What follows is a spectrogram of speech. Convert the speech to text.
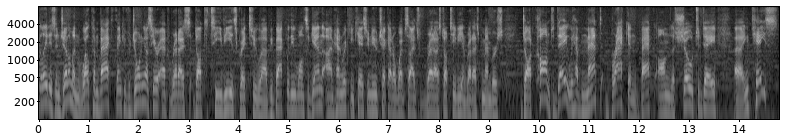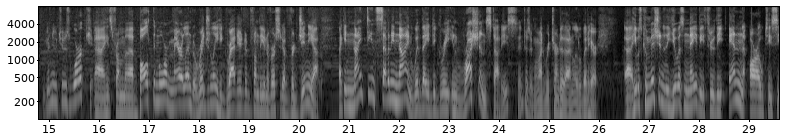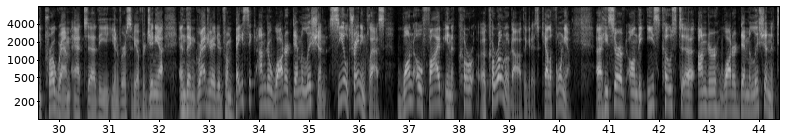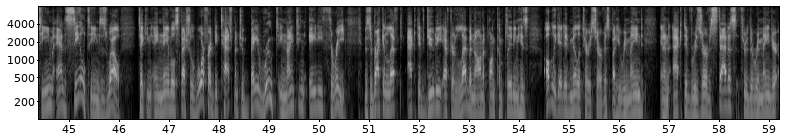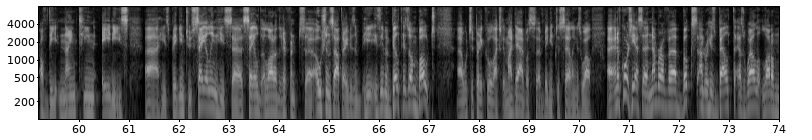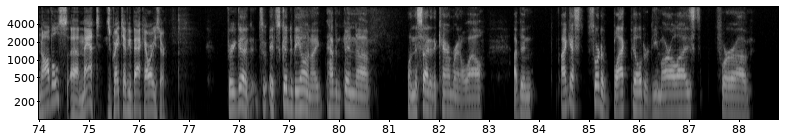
right, ladies and gentlemen, welcome back. Thank you for joining us here at redice.tv. It's great to uh, be back with you once again. I'm Henrik. In case you're new, check out our websites, redice.tv and redicemembers.com. Today, we have Matt Bracken back on the show today. Uh, in case you're new to his work, uh, he's from uh, Baltimore, Maryland originally. He graduated from the University of Virginia back in 1979 with a degree in Russian studies. Interesting. We might return to that in a little bit here. Uh, he was commissioned in the U.S. Navy through the NROTC program at uh, the University of Virginia and then graduated from Basic Underwater Demolition SEAL Training Class 105 in Cor- uh, I think it is, California. Uh, he served on the East Coast uh, Underwater Demolition Team and SEAL teams as well taking a naval special warfare detachment to Beirut in 1983. Mr. Bracken left active duty after Lebanon upon completing his obligated military service, but he remained in an active reserve status through the remainder of the 1980s. Uh, he's big into sailing. He's uh, sailed a lot of the different uh, oceans out there. He's, he's, even built his own boat, uh, which is pretty cool, actually. My dad was uh, big into sailing as well. Uh, and of course, he has a number of books under his belt as well, a lot of novels. Matt, it's great to have you back. How are you, sir? Very good. It's, it's good to be on. I haven't been uh, on this side of the camera in a while. I've been I guess, sort of black pilled or demoralized for uh,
